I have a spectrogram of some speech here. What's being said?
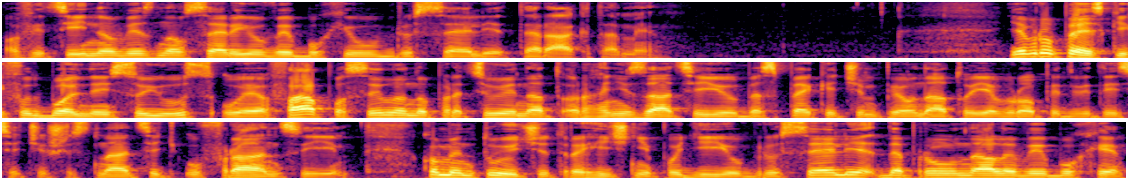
офіційно визнав серію вибухів у Брюсселі терактами. Європейський футбольний союз УЄФА посилено працює над організацією безпеки чемпіонату Європи 2016 у Франції. Коментуючи трагічні події у Брюсселі, де пролунали вибухи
